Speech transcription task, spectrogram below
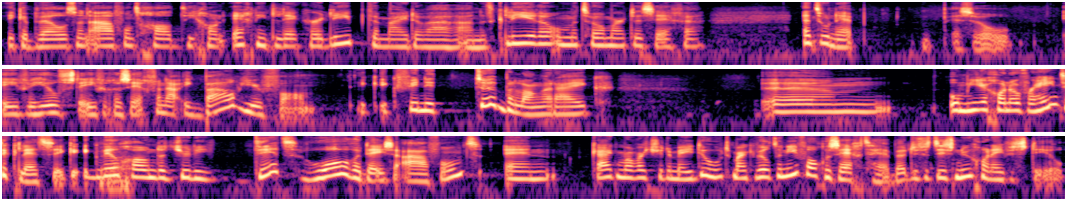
Ik heb wel eens een avond gehad die gewoon echt niet lekker liep. De meiden waren aan het klieren, om het zo maar te zeggen. En toen heb ik best wel even heel stevig gezegd van... nou, ik baal hiervan. Ik, ik vind dit te belangrijk om hier gewoon overheen te kletsen. Ik, ik wil gewoon dat jullie dit horen deze avond. En kijk maar wat je ermee doet. Maar ik wil het in ieder geval gezegd hebben. Dus het is nu gewoon even stil.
